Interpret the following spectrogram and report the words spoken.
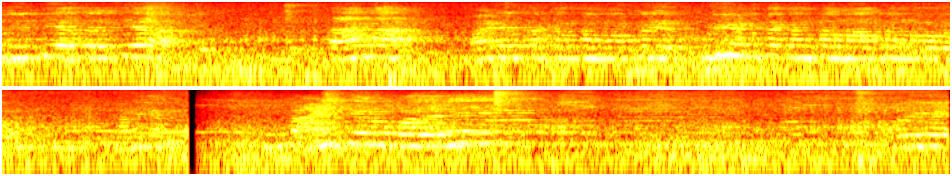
ದ್ವಿತೀಯ ತೃತೀಯ ಸ್ಥಾನ ಮಾಡಿರ್ತಕ್ಕಂಥ ಮಕ್ಕಳಿಗೆ ಕುಡಿ ಅಂತಕ್ಕಂಥ ಮಾತನ್ನು ನನಗೆ ಕಾಣಿಕೆ ರೂಪದಲ್ಲಿ ಅವರಿಗೆ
